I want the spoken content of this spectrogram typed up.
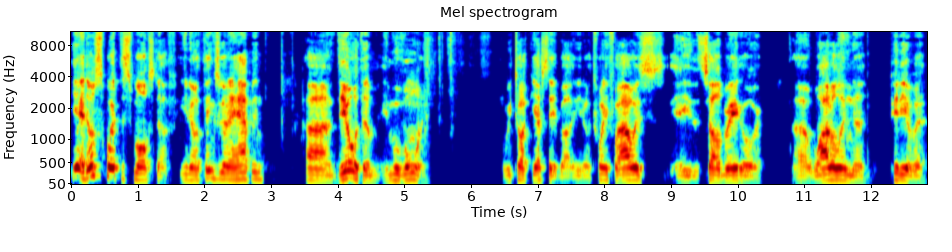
Yeah, don't sweat the small stuff. You know, things are going to happen. Uh, deal with them and move on we talked yesterday about you know 24 hours either celebrate or uh, waddle in the pity of a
